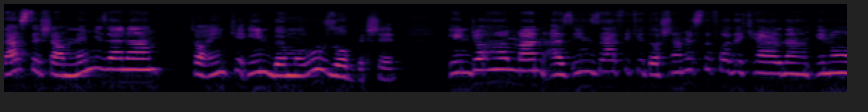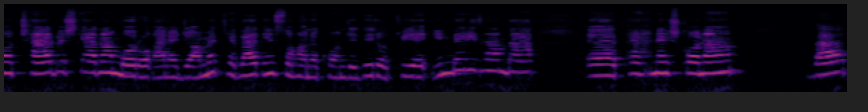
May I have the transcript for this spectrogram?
دستشم نمی‌زنم تا اینکه این به مرور ذوب بشه. اینجا هم من از این ظرفی که داشتم استفاده کردم اینو چربش کردم با روغن جامد که بعد این سوهان کنجدی رو توی این بریزم و پهنش کنم. بعد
